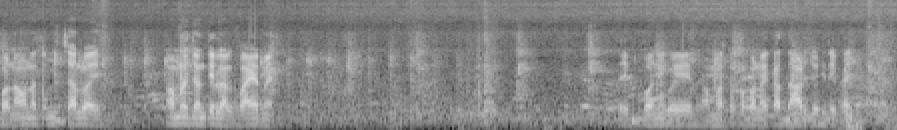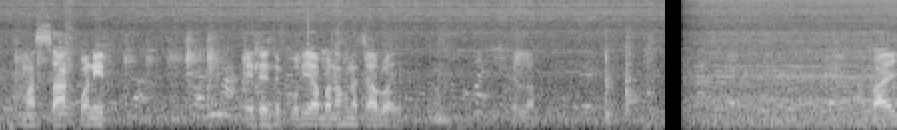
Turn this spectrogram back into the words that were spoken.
બનાવવાના તેમી ચાલુ આવી હમણાં જંતીલાલ, વાયરમેન. એ બની ગયો આમાં તો ખબર નહીં કાં દાળ જોઈ દેખાય. આમાં શાક પનીર. એ તે જો પૂરિયા બનાવવાના ચાલુ આવી પહેલાં ભાઈ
